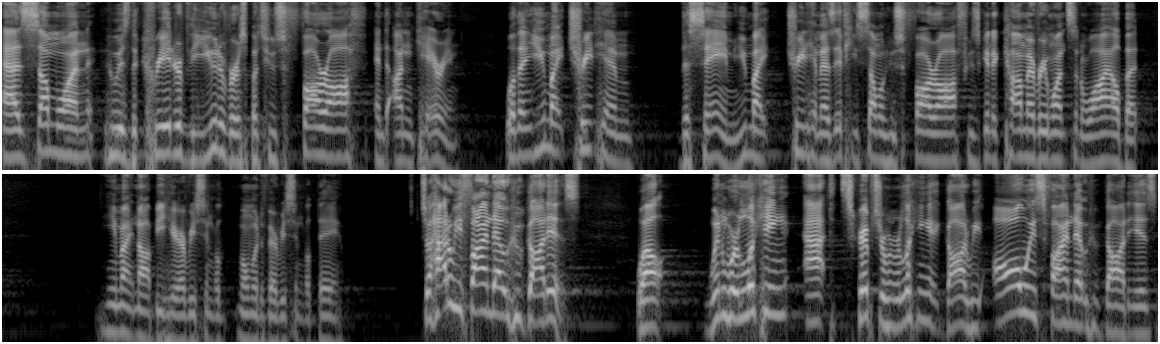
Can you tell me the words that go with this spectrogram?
as someone who is the creator of the universe, but who's far off and uncaring? Well, then you might treat him the same. You might treat him as if he's someone who's far off, who's going to come every once in a while, but he might not be here every single moment of every single day. So, how do we find out who God is? Well, when we're looking at Scripture, when we're looking at God, we always find out who God is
